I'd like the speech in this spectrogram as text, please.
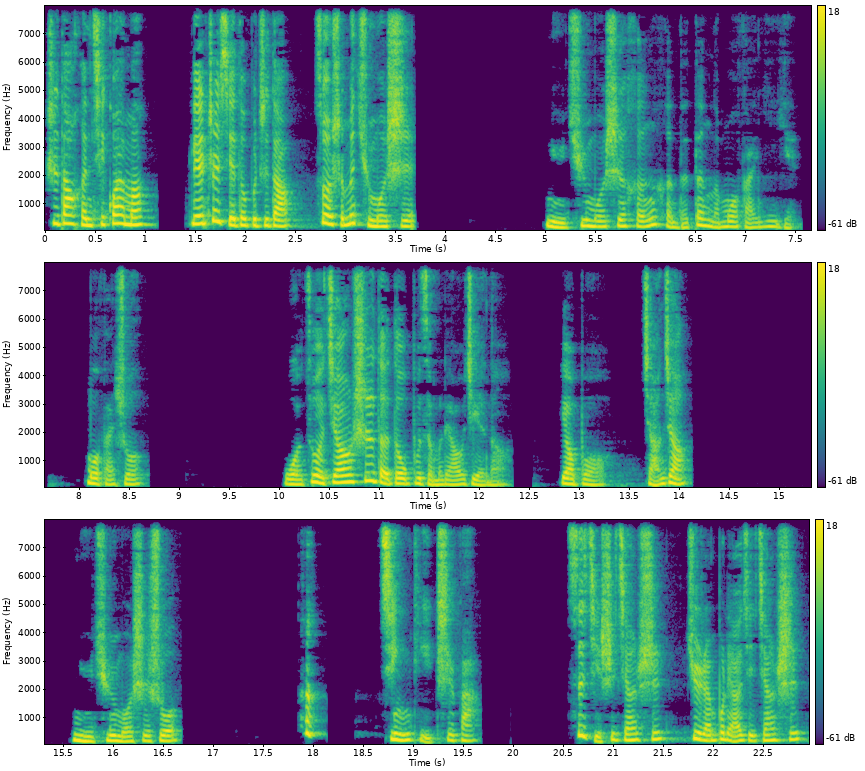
知道很奇怪吗？连这些都不知道，做什么驱魔师？女驱魔师狠狠地瞪了莫凡一眼。莫凡说：“我做僵尸的都不怎么了解呢，要不讲讲？”女驱魔师说：“哼，井底之蛙，自己是僵尸，居然不了解僵尸，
